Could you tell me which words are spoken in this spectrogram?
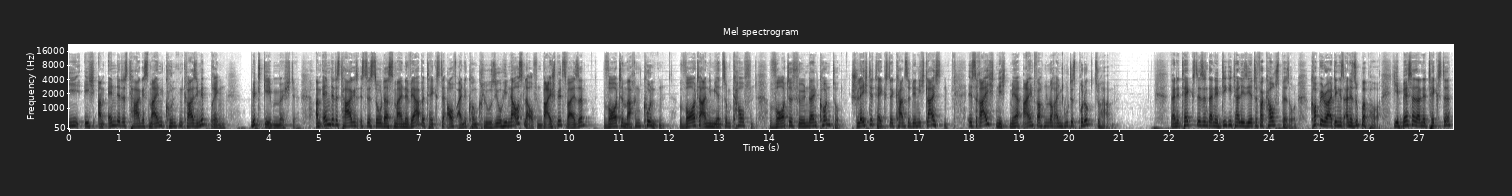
die ich am Ende des Tages meinen Kunden quasi mitbringen, mitgeben möchte. Am Ende des Tages ist es so, dass meine Werbetexte auf eine Conclusio hinauslaufen. Beispielsweise Worte machen Kunden. Worte animieren zum Kaufen. Worte füllen dein Konto. Schlechte Texte kannst du dir nicht leisten. Es reicht nicht mehr, einfach nur noch ein gutes Produkt zu haben. Deine Texte sind eine digitalisierte Verkaufsperson. Copywriting ist eine Superpower. Je besser deine Texte,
